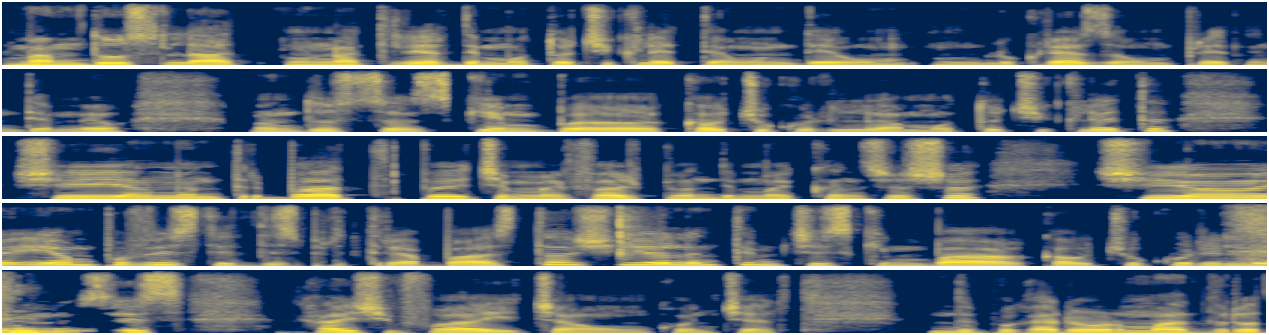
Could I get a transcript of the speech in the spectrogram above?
M-am dus la un atelier de motociclete unde un, lucrează un prieten de meu. M-am dus să schimb uh, cauciucurile la motocicletă și el m-a întrebat, păi ce mai faci, pe unde mai cânti și așa. Și uh, i-am povestit despre treaba asta și el în timp ce schimba cauciucurile mi-a zis, hai și fă aici un concert. După care a urmat vreo 20-30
